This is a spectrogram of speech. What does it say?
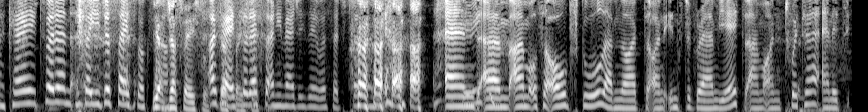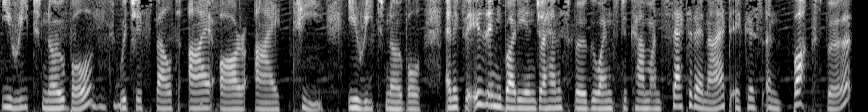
Okay, Twitter. and- So you just Facebook. Yeah, now? just Facebook. Okay, just so Facebook. that's the only magic there with it. Doesn't- And um, I'm also old school. I'm not on Instagram yet. I'm on Twitter, and it's Irit Noble, which is spelled I-R-I-T, Irit Noble. And if there is anybody in Johannesburg who wants to come on Saturday night, Eckes and Boksburg,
